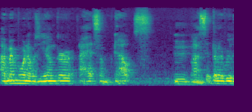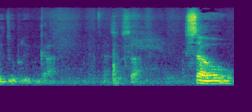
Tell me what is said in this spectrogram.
I remember when I was younger, I had some doubts. Mhm. I said, but I really do believe in God. That's what's up. So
